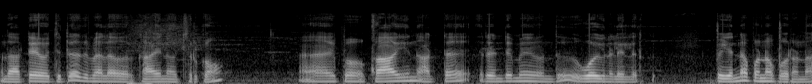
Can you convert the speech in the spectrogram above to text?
அந்த அட்டையை வச்சுட்டு அது மேலே ஒரு காயினை வச்சுருக்கோம். இப்போது காயின் அட்டை ரெண்டுமே வந்து ஓய்வு நிலையில் இருக்குது இப்போ என்ன பண்ண போகிறேன்னா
